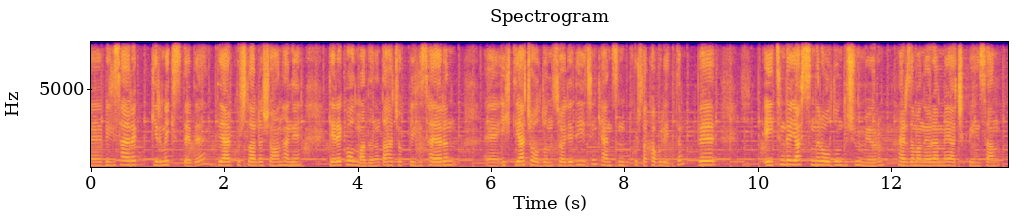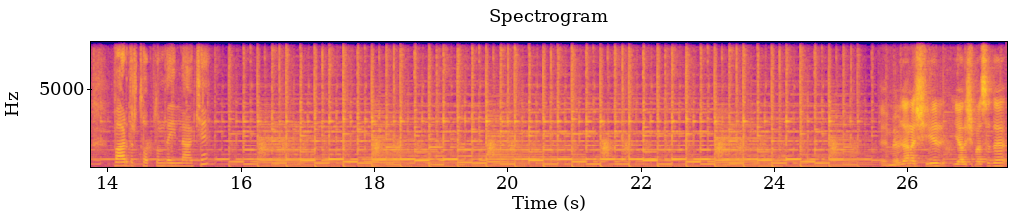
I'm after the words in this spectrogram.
e, bilgisayara girmek istedi. Diğer kurslarla şu an hani gerek olmadığını, daha çok bilgisayarın e, ihtiyaç olduğunu söylediği için kendisini bu kursa kabul ettim. Ve eğitimde yaş sınırı olduğunu düşünmüyorum. Her zaman öğrenmeye açık bir insan vardır toplumda illaki. Mevlana Şiir Yarışması da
